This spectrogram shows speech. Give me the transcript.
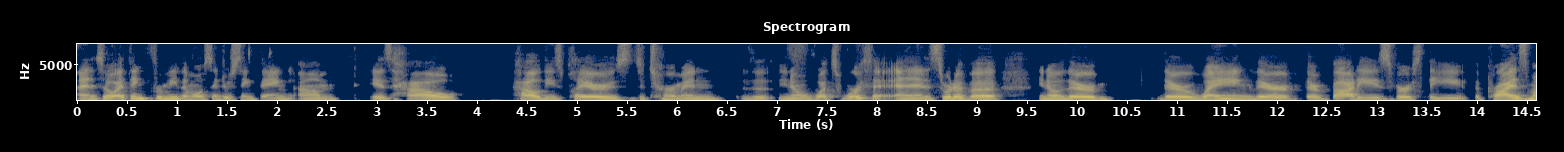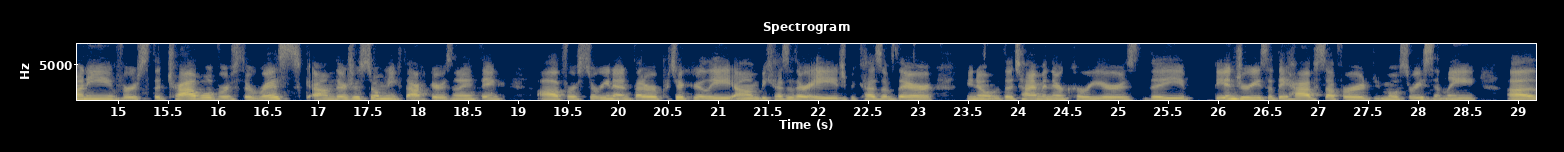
And so i think for me the most interesting thing um, is how how these players determine the you know what's worth it. And it's sort of a you know they're they're weighing their their bodies versus the the prize money versus the travel versus the risk. Um, there's just so many factors. And i think uh, for serena and federer particularly um, because of their age because of their you know the time in their careers the the injuries that they have suffered most recently uh,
